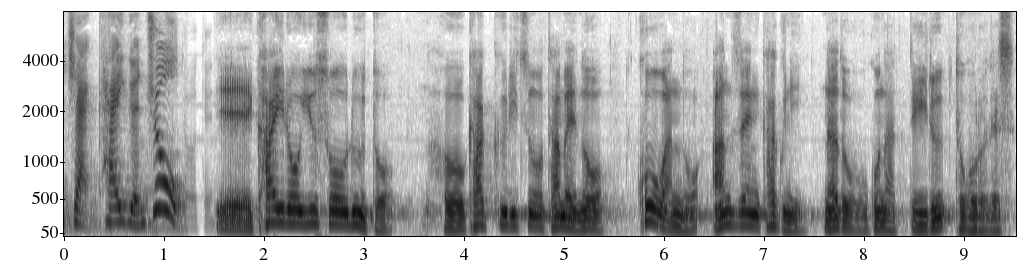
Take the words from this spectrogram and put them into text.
展开援助。え回路輸送ルート確立のための港湾の安全確認などを行っているところです。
